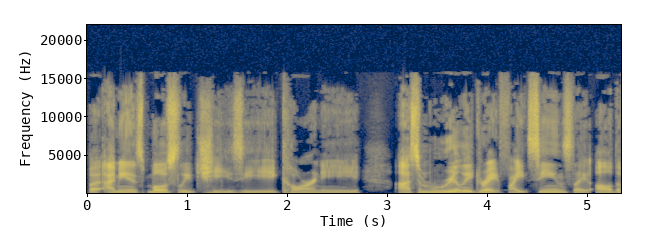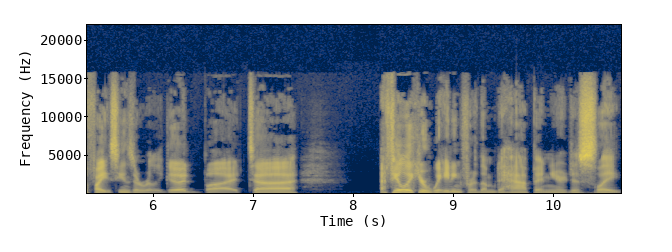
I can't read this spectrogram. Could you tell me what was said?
but I mean, it's mostly cheesy, corny, uh, some really great fight scenes. Like all the fight scenes are really good, but uh, I feel like you're waiting for them to happen. You're just like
